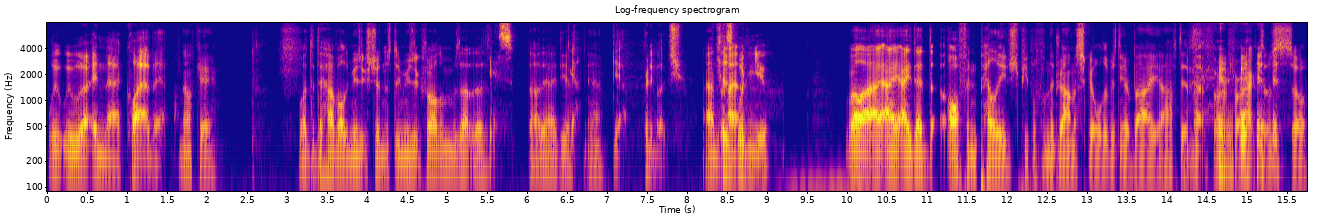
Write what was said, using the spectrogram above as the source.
we we were in there quite a bit. Okay. What did they have all the music students do music for them? Was that the Yes, that the idea? Yeah. Yeah. pretty much. Because wouldn't you? Well, I, I I did often pillage people from the drama school that was nearby. I have to admit for for actors. So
